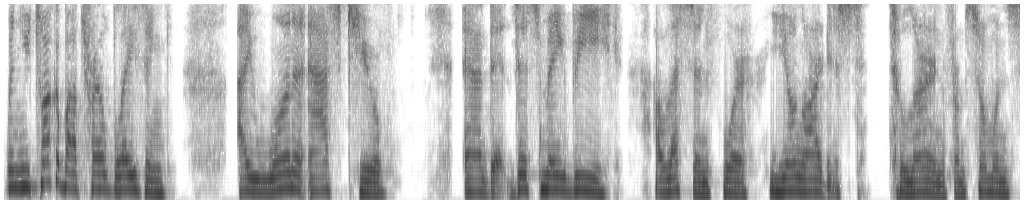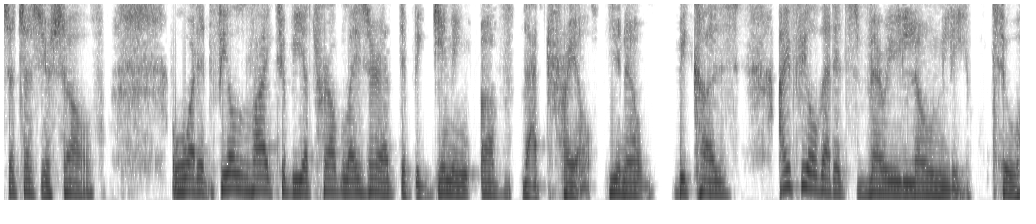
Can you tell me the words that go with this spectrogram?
When you talk about trailblazing, I want to ask you, and this may be a lesson for young artists to learn from someone such as yourself what it feels like to be a trailblazer at the beginning of that trail, you know, because I feel that it's very lonely to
